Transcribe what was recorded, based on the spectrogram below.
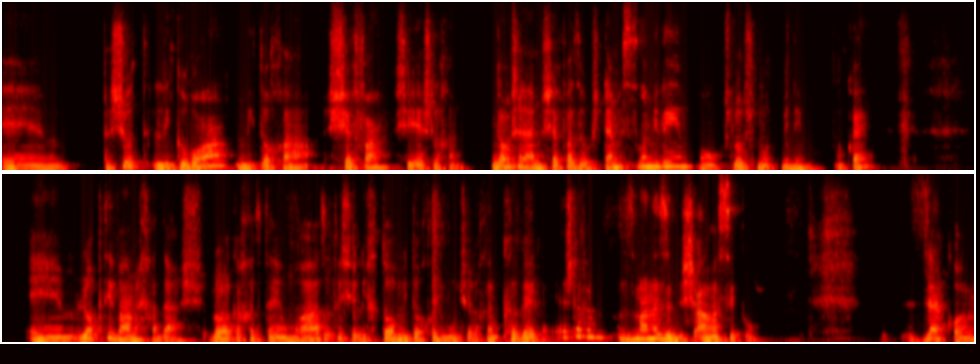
אה, פשוט לגרוע מתוך השפע שיש לכם. לא משנה אם השפע הזה הוא 12 מילים או 300 מילים, אוקיי? אמ, לא כתיבה מחדש, לא לקחת את היומרה הזאת של לכתוב מתוך הדמות שלכם כרגע, יש לכם זמן לזה בשאר הסיפור. זה הכל,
